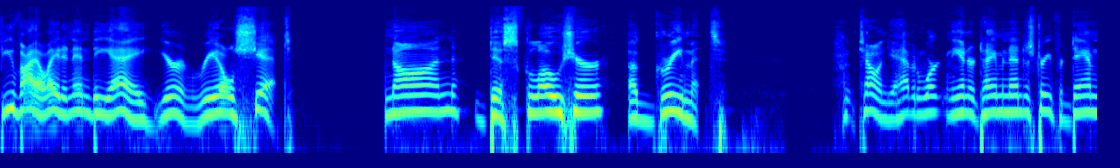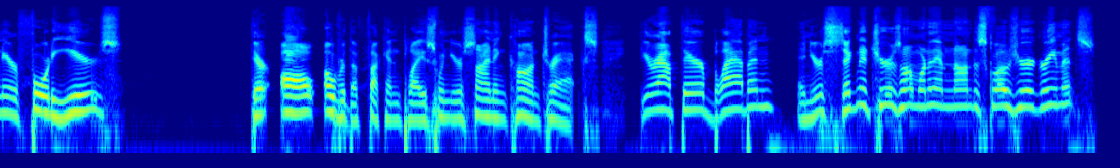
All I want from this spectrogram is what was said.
If you violate an NDA, you're in real shit. Non disclosure agreement. I'm telling you, having worked in the entertainment industry for damn near 40 years, they're all over the fucking place when you're signing contracts. If you're out there blabbing and your signature is on one of them non disclosure agreements,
